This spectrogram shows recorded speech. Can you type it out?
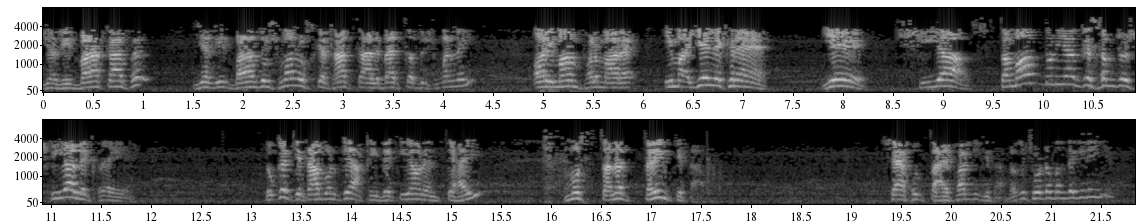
یزید بڑا کافر، یزید بڑا دشمن، اس کے ساتھ طالبات کا دشمن نہیں۔ اور امام فرما رہے، امام یہ لکھ رہے ہیں، یہ شیعہ، تمام دنیا کے سمجھو شیعہ لکھ رہے ہیں۔ کیونکہ کتاب ان کے عقیدے کی اور انتہائی مستند ترین کتاب۔ شیخ الطائفہ کی کتاب ہے، کوئی چھوٹے بندے کی نہیں ہے۔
